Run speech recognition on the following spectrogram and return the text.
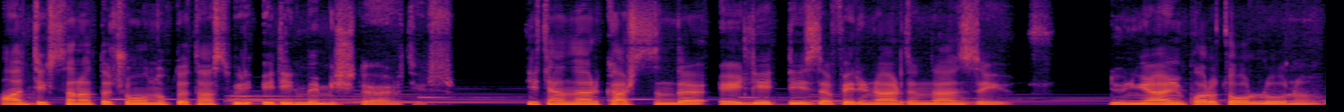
antik sanatta çoğunlukla tasvir edilmemişlerdir. Titanlar karşısında elde ettiği zaferin ardından Zeus, dünya imparatorluğunu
